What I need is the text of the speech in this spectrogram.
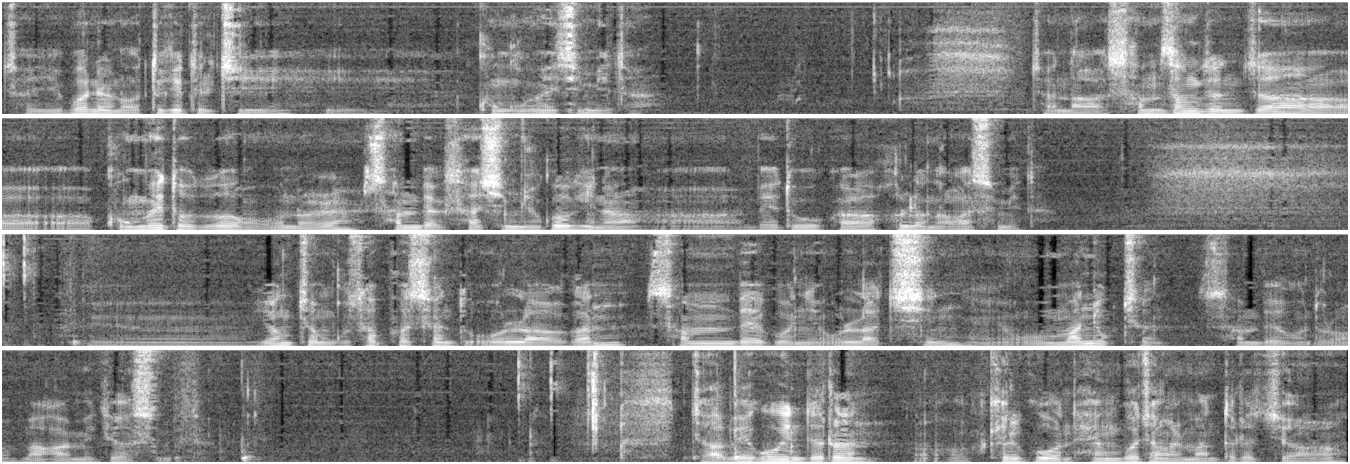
자 이번에는 어떻게 될지 궁금해집니다. 자, 나 삼성전자 어, 공매도도 오늘 346억이나 어, 매도가 흘러나왔습니다. 0.94% 그, 올라간 300원이 올라친 56,300원으로 마감이 되었습니다. 자, 외국인들은 어, 결국은 행보장을 만들었죠.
